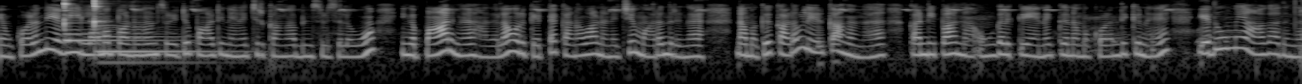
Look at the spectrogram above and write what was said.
என் குழந்தையவே இல்லாமல் பண்ணணும்னு சொல்லிட்டு பாட்டி நினச்சிருக்காங்க அப்படின்னு சொல்லி சொல்லவும் இங்கே பாருங்கள் அதெல்லாம் ஒரு கெட்ட கனவாக நினச்சி மறந்துடுங்க நமக்கு கடவுள் இருக்காங்கங்க. கண்டிப்பாக நான் உங்களுக்கு எனக்கு நம்ம குழந்தைக்குன்னு எதுவுமே ஆகாதுங்க.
